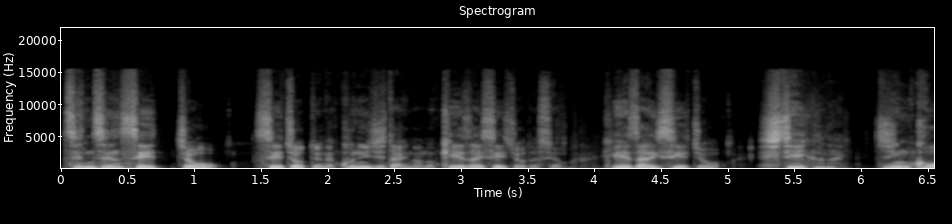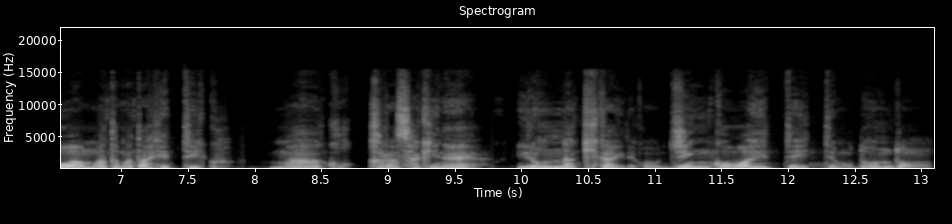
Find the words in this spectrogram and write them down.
全然成長、成長っていうのは国自体のの経済成長ですよ。経済成長していかない。人口はまたまた減っていく。まあ、こっから先ね、いろんな機械でこう人口は減っていっても、どんどん、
